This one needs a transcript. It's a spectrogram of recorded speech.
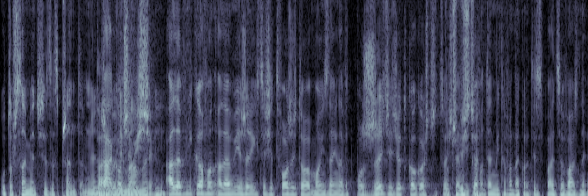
utożsamiać się ze sprzętem. Nie? Tak. Tak, nie oczywiście. i- Ale w mikrofon, ale jeżeli chce się tworzyć, to moim zdaniem nawet pożyczyć od kogoś czy coś. Ten mikrofon, ten mikrofon akurat jest bardzo ważny.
